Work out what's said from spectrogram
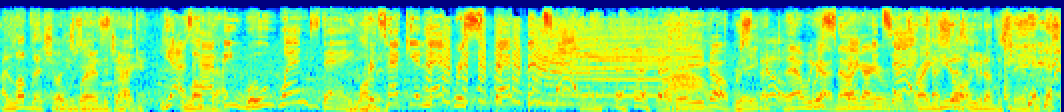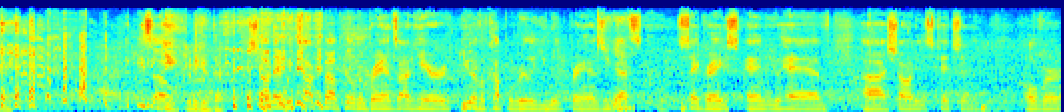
I love that Shorty's was wearing the like Friday. jacket. Yes, love happy That. Woo Wednesday. Love it. Protect your neck, respect the tech. there you go. There you go. Now we got. Now we got Respect the tech. right. He doesn't even understand what he's So- a geek. What are you gonna do? Shawnae, we talked about building brands on here. You have a couple really unique brands. You got Say Grace and you have uh, Shawnae's Kitchen over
